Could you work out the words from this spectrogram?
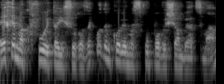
איך הם עקפו את האיסור הזה? קודם כל הם אספו פה ושם בעצמם,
